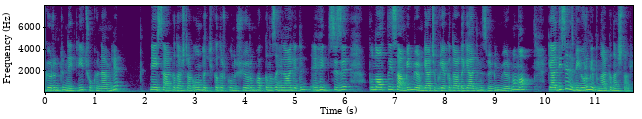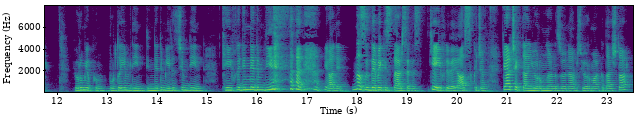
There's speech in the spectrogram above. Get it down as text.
görüntü netliği çok önemli. Neyse arkadaşlar 10 dakikadır konuşuyorum. Hakkınızı helal edin. Sizi bunalttıysam bilmiyorum. Gerçi buraya kadar da geldiniz mi bilmiyorum ama geldiyseniz bir yorum yapın arkadaşlar. Yorum yapın. Buradayım deyin. Dinledim Yeliz'cim deyin. Keyifle dinledim deyin. yani nasıl demek isterseniz. Keyifli veya sıkıcı. Gerçekten yorumlarınızı önemsiyorum arkadaşlar.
